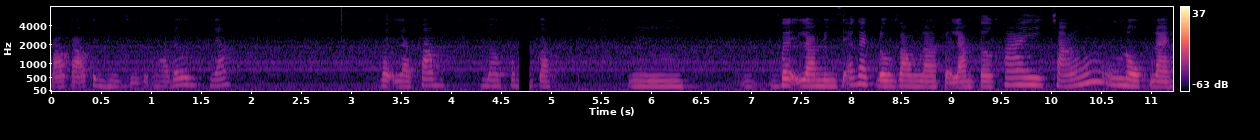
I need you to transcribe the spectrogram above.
báo cáo tình hình sử dụng hóa đơn nhé vậy là xong. Đâu không cần. Uhm, vậy là mình sẽ gạch đầu dòng là phải làm tờ khai trắng nộp này.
